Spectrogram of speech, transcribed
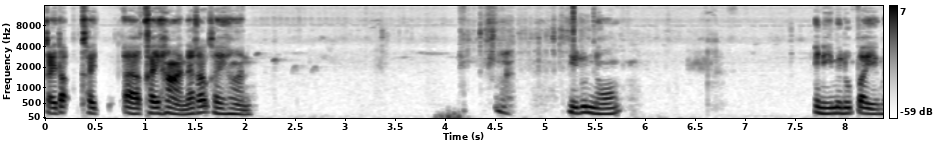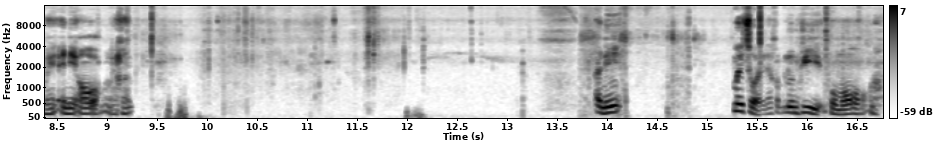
ไก่ตะไข่ไข่ห่านนะครับ ไข่ห่าน นี่รุ่นน้อง อันนี้ไม่รู้ไปยังไหมอันนี้เอาออกนะครับ อันนี้ไม่สวยนะครับ รุ่นพี่ผมเอาออกเนาะ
